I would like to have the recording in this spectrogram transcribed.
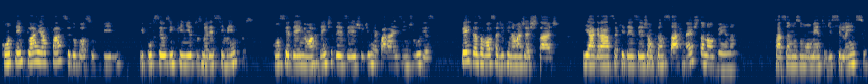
contemplai a face do vosso Filho, e por seus infinitos merecimentos, concedei-me um ardente desejo de reparar as injúrias feitas à vossa divina majestade e a graça que deseja alcançar nesta novena. Façamos um momento de silêncio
